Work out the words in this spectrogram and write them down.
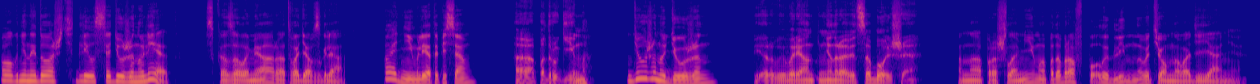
«Огненный дождь длился дюжину лет», — сказала Миара, отводя взгляд. «По одним летописям». «А по другим?» «Дюжину дюжин». Первый вариант мне нравится больше. Она прошла мимо, подобрав полы длинного темного одеяния,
